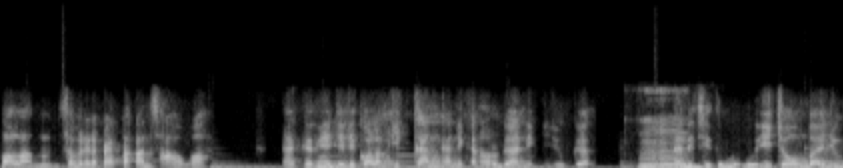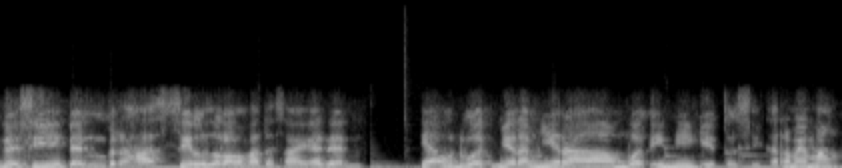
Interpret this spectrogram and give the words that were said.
kolam sebenarnya petakan sawah. Akhirnya jadi kolam ikan kan ikan organik juga. mm, mm. Nah di situ uji coba juga sih dan berhasil kalau kata saya dan ya udah buat nyiram-nyiram buat ini gitu sih karena memang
